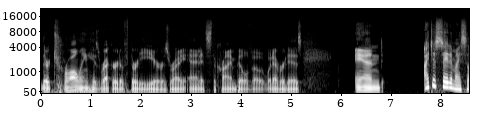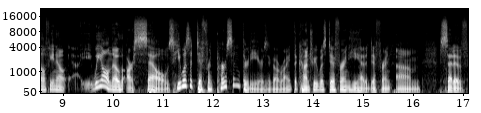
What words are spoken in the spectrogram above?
they're trawling his record of 30 years, right? And it's the crime bill vote, whatever it is, and I just say to myself, you know, we all know ourselves. He was a different person 30 years ago, right? The country was different. He had a different um, set of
